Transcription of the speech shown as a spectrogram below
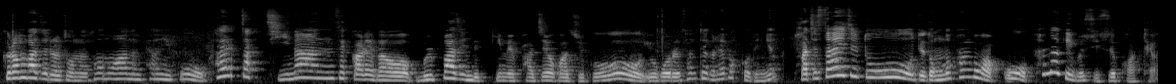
그런 바지를 저는 선호하는 편이고 살짝 진한 색깔에서 물 빠진 느낌의 바지여가지고 이거를 선택을 해봤거든요. 바지 사이즈도 이제 넉넉한 것 같고 편하게 입을 수 있을 것 같아요.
